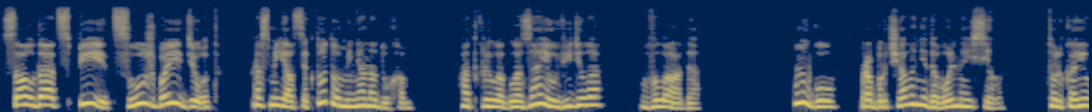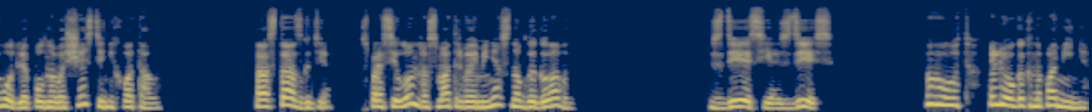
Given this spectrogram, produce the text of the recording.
«Солдат спит, служба идет!» Рассмеялся кто-то у меня над ухом. Открыла глаза и увидела Влада. «Угу», – пробурчала недовольно и села. Только его для полного счастья не хватало. «А Стас где?» – спросил он, рассматривая меня с ног до головы. «Здесь я, здесь». Вот, легок на помине.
